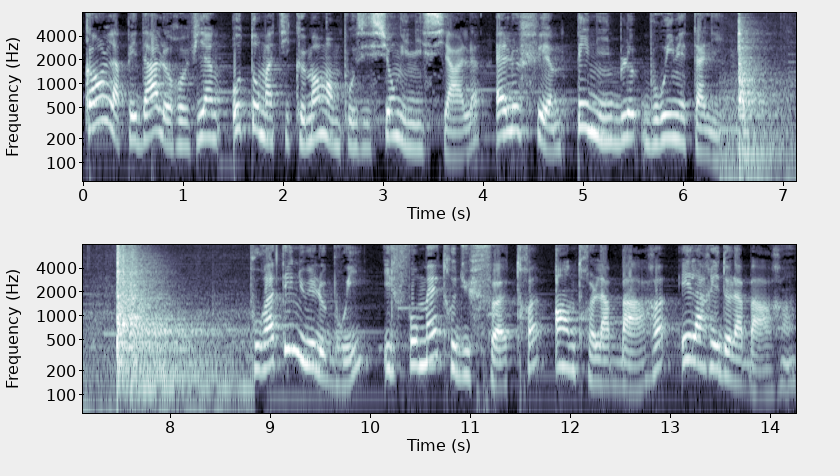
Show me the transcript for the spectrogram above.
Quand la pédale revient automatiquement en position initiale, elle fait un pénible bruit métallique. Pour atténuer le bruit, il faut mettre du feutre entre la barre et l'arrêt de la barre.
